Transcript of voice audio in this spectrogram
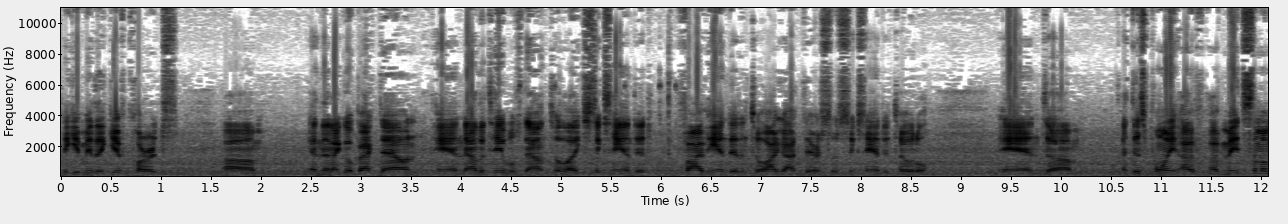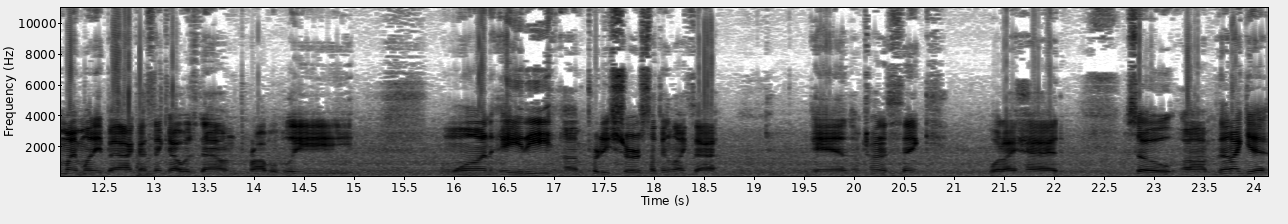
they give me the gift cards. Um, and then I go back down and now the table's down to like six handed, five handed until I got there. So six handed total. And, um, at this point, I've, I've made some of my money back. I think I was down probably 180, I'm pretty sure, something like that. And I'm trying to think what I had. So um, then I get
